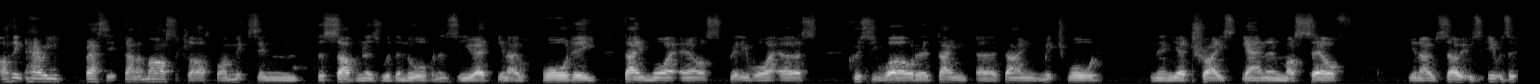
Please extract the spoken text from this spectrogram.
I think Harry Bassett done a masterclass by mixing the Southerners with the Northerners. You had, you know, Wardy, Dane Whitehouse, Billy Whitehurst, Chrissy Wilder, Dane, uh, Mitch Ward, and then you had Trace, Gannon, myself. You know, so it was it was a,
